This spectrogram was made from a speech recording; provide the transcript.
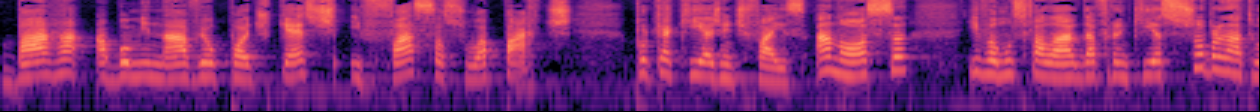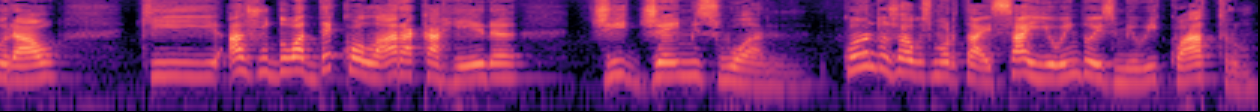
barra abominável podcast e faça a sua parte porque aqui a gente faz a nossa e vamos falar da franquia Sobrenatural que ajudou a decolar a carreira de James Wan. Quando os Jogos Mortais saiu em 2004,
